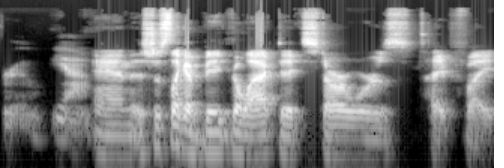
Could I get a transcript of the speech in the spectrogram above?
crew. Yeah. and it's just like a big galactic Star Wars type fight.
